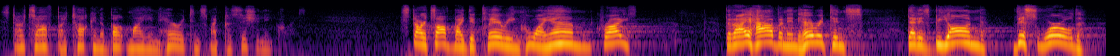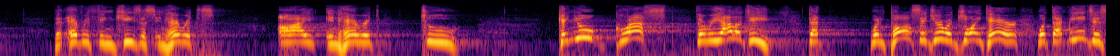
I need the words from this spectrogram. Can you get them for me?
He Starts off by talking about my inheritance, my position in Christ starts off by declaring who I am in Christ, that I have an inheritance that is beyond this world, that everything Jesus inherits, I inherit too. Can you grasp the reality that when Paul said you're a joint heir, what that means is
